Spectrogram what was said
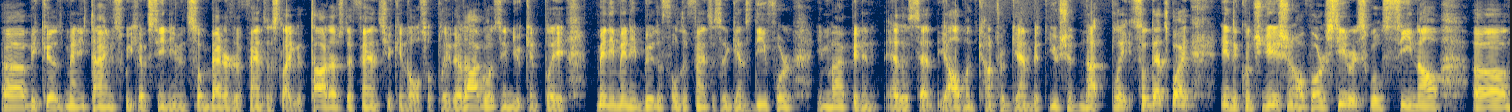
uh, because many times we have seen even some better defenses like the Tarrasch defense. You can also play the Ragozin. You can play many, many beautiful defenses against d4. In my opinion, as I said, the Albin counter gambit you should not play. So that's why in the continuation of our series, we'll see now um,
